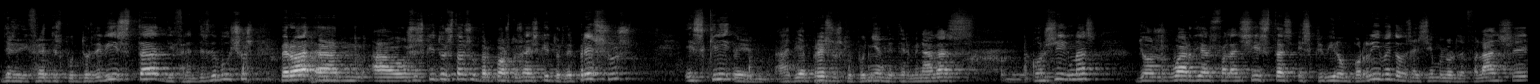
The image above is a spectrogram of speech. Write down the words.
desde diferentes puntos de vista, diferentes debuxos, pero a, a, a, os escritos están superpostos. Hai escritos de presos, escri, eh, había presos que poñían determinadas mm, consignas, e os guardias falanxistas escribiron por riba, entón hai símbolos de falanxe,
